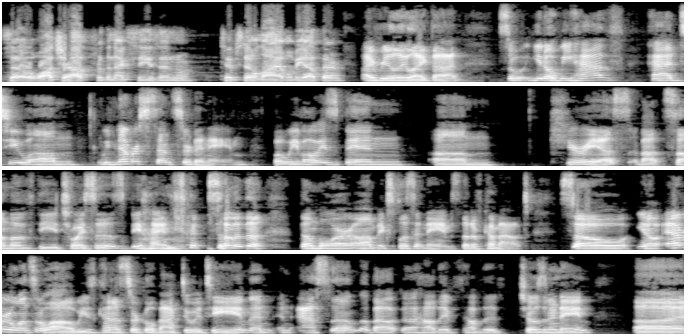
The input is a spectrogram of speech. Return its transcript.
So watch out for the next season. Tips Don't Lie will be out there. I really like that. So, you know, we have had to, um, we've never censored a name, but we've always been um, curious about some of the choices behind some of the the more um, explicit names that have come out. So you know, every once in a while, we kind of circle back to a team and and ask them about uh, how they've how they've chosen a name. Uh,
